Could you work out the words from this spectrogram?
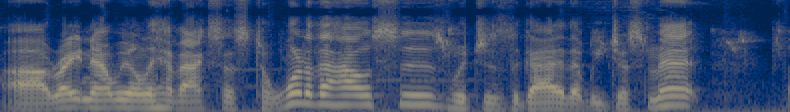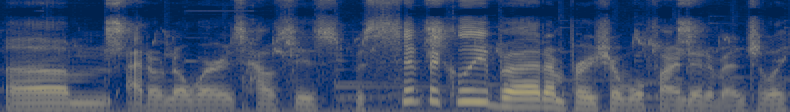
Uh, right now we only have access to one of the houses, which is the guy that we just met. Um, I don't know where his house is specifically, but I'm pretty sure we'll find it eventually.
